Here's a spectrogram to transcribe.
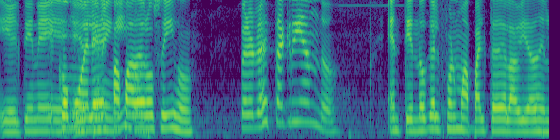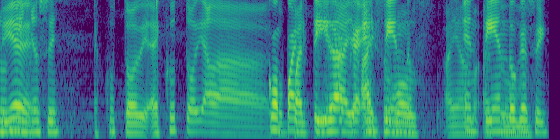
y él tiene... como ellos él es el tienen papá de hijos. los hijos pero lo está criando. entiendo que él forma parte de la vida de los Sí, es- niños, sí. Es custodia, es custodia Compartida, que I entiendo. suppose, I am- entiendo que assume. sí.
